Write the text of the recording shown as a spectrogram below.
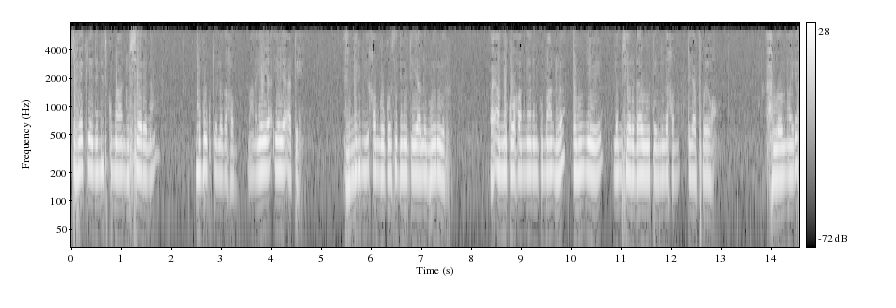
su fekkee ne nit ku maandu seere na lu bokkute la nga xam yow ya yow ya àtte mbir mi xam nga ko sa diggante yàlla bu wér waaye am na koo xam nee nañ ko maandu la te bu ñëwee lam seere daa wuuteeg li nga xam te jàpp ko yow. Loolu nooy def?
